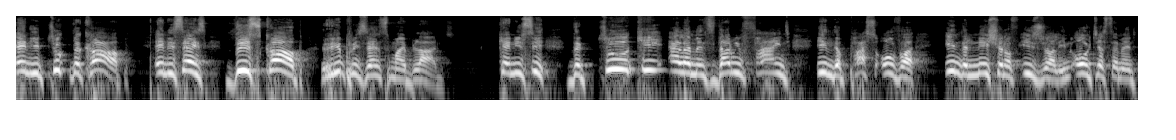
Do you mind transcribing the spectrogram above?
And he took the cup and he says, This cup represents my blood. Can you see the two key elements that we find in the Passover in the nation of Israel in Old Testament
